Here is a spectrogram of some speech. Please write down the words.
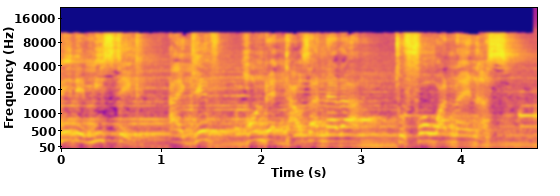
made a mistake I gave 100,000 naira to 419ers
